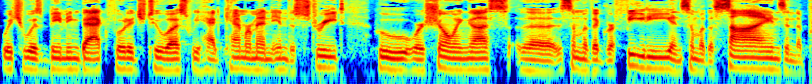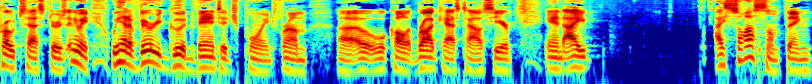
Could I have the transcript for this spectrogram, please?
which was beaming back footage to us. We had cameramen in the street who were showing us the, some of the graffiti and some of the signs and the protesters. Anyway, we had a very good vantage point from, uh, we'll call it Broadcast House here. And I, I saw something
